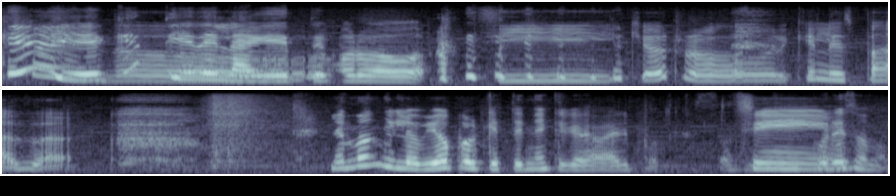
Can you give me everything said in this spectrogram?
¿qué, ¿qué tiene la gente, por favor? Sí, qué horror, ¿qué les pasa? Lemon ni lo vio porque tenía que grabar el podcast. Sí. Por eso no.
